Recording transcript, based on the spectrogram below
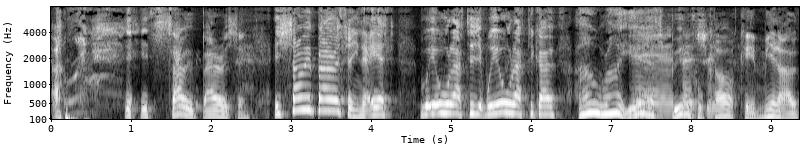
it's so embarrassing. It's so embarrassing that he has. We all have to. We all have to go. Oh right, yeah, Yeah, that's a beautiful that's car, Kim. You know.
